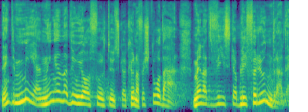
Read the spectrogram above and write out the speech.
Det är inte meningen att du och jag fullt ut ska kunna förstå det här, men att vi ska bli förundrade.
